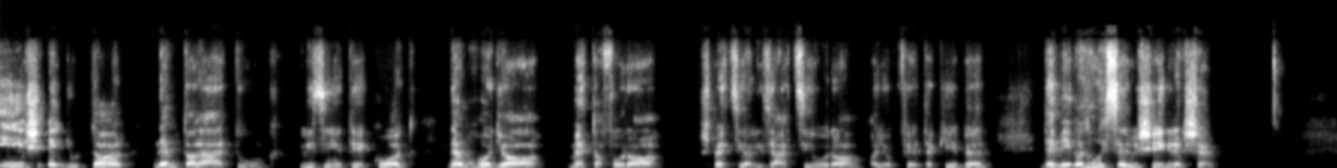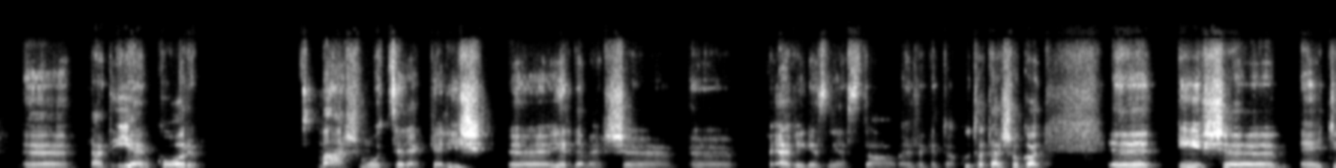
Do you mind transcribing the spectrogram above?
és egyúttal nem találtunk bizonyítékot, nemhogy a metafora specializációra a jobb féltekében, de még az újszerűségre sem. Tehát ilyenkor más módszerekkel is érdemes elvégezni ezt a, ezeket a kutatásokat, és egy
